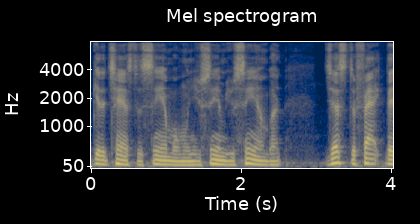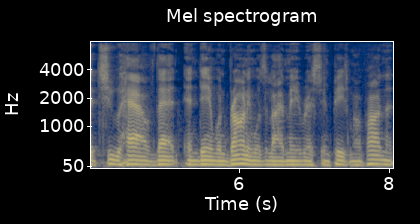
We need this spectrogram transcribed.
get a chance to see them, or when you see them, you see them. But just the fact that you have that, and then when Browning was alive, may rest in peace, my partner,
